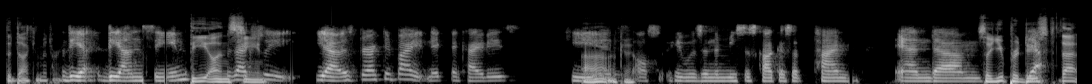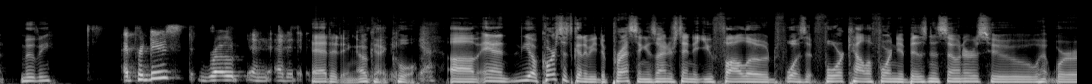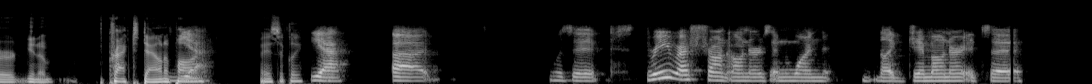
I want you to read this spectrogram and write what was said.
The documentary? the the unseen. The It was Unseen. actually yeah, it was directed by Nick Nikides. He Ah, is okay. also he was in the Mises Caucus at the time, and um, so you produced that movie? I produced, wrote, and edited. Editing. Okay, cool. yeah. Um, and you know, of course, it's going to be depressing. As I understand it, you followed was it four California business owners who were you know cracked down upon, Yeah, basically. yeah. Uh, was it three restaurant owners and one like gym owner? It's a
